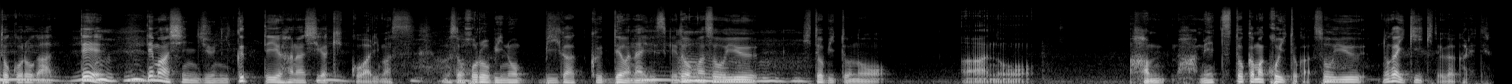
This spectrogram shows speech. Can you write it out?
ところがあってでまあ真珠に行くっていう話が結構あります。そ滅びの美学ではないですけど、まあ、そういう人々のあの破滅とか、まあ、恋とかそういうのが生き生きと描かれてる、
